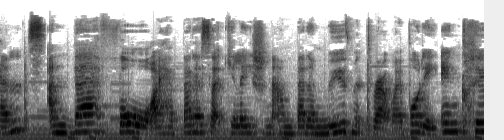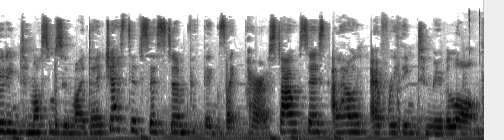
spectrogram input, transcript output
and therefore I have better circulation and better movement throughout my body, including to muscles in my digestive system for things like peristalsis, allowing everything to move along.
